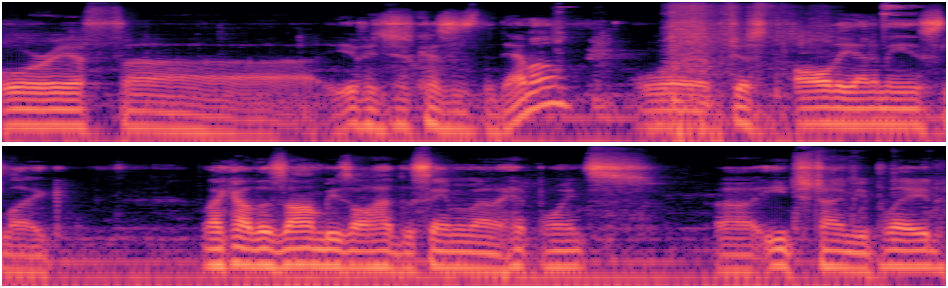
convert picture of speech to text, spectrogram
or if uh, if it's just because it's the demo, or if just all the enemies like like how the zombies all had the same amount of hit points uh, each time you played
